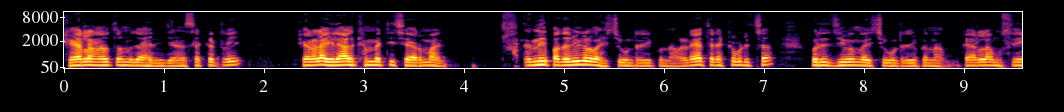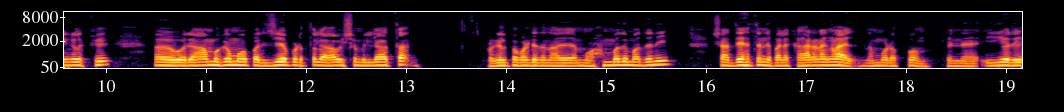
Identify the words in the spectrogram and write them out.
Kerala Nadvathul Mujahideen general secretary Kerala Hilal committee chairman എന്നീ പദവികൾ വഹിച്ചുകൊണ്ടിരിക്കുന്ന വളരെ തിരക്ക് പിടിച്ച ഒരു ജീവൻ നയിച്ചുകൊണ്ടിരിക്കുന്ന കേരള മുസ്ലിങ്ങൾക്ക് ഒരു ആമുഖമോ പരിചയപ്പെടുത്തലോ ആവശ്യമില്ലാത്ത പ്രഗത്ഭ പണ്ഡിതനായ മുഹമ്മദ് മദനി പക്ഷെ അദ്ദേഹത്തിന്റെ പല കാരണങ്ങളാൽ നമ്മോടൊപ്പം പിന്നെ ഈ ഒരു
